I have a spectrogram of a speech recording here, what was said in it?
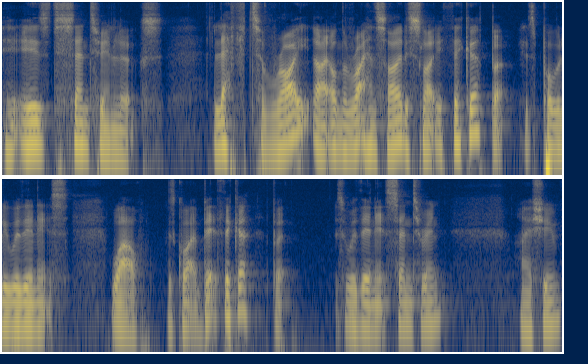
it is. Centering looks left to right. Like on the right hand side is slightly thicker, but it's probably within its. Wow, it's quite a bit thicker, but it's within its centering, I assume.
